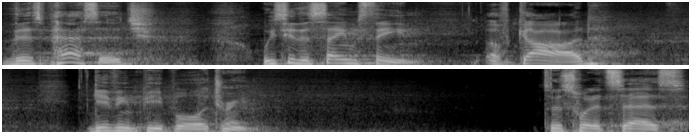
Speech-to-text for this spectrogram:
this passage, we see the same theme of God giving people a dream. So this is what it says.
